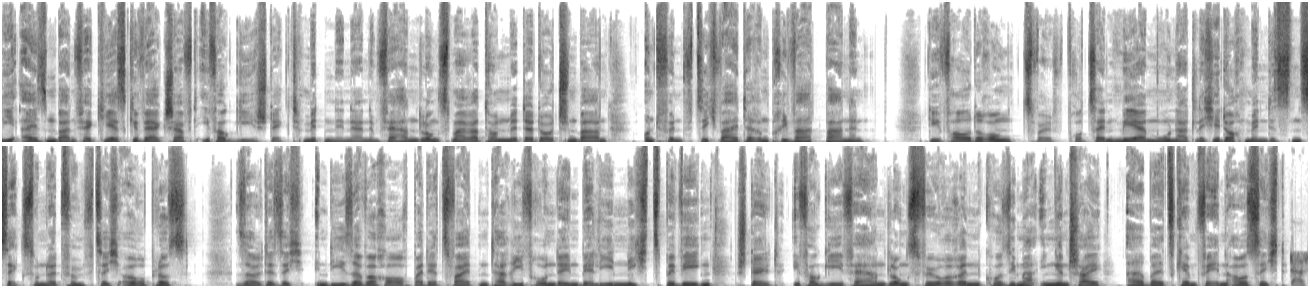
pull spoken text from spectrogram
Die Eisenbahnverkehrsgewerkschaft EVG steckt mitten in einem Verhandlungsmarathon mit der Deutschen Bahn und 50 weiteren Privatbahnen. Die Forderung 12 Prozent mehr, monatlich jedoch mindestens 650 Euro plus. Sollte sich in dieser Woche auch bei der zweiten Tarifrunde in Berlin nichts bewegen, stellt EVG-Verhandlungsführerin Cosima Ingenschei Arbeitskämpfe in Aussicht. Dass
